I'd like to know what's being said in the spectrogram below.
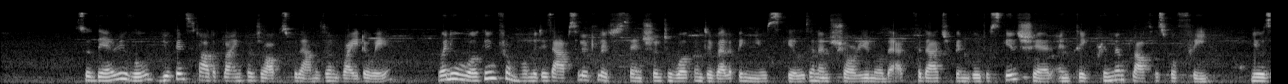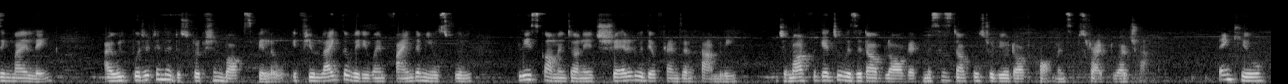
So there you go. You can start applying for jobs with Amazon right away. When you're working from home, it is absolutely essential to work on developing new skills, and I'm sure you know that. For that, you can go to Skillshare and take premium classes for free using my link. I will put it in the description box below. If you like the video and find them useful, please comment on it, share it with your friends and family. Do not forget to visit our blog at mrsdakustudio.com and subscribe to our channel. Thank you.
